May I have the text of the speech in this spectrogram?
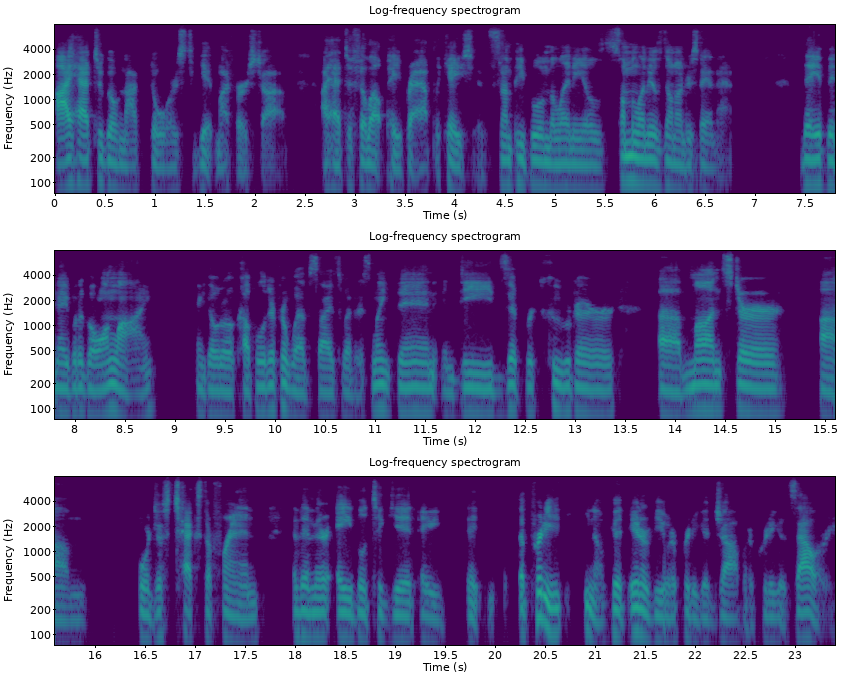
I had to go knock doors to get my first job. I had to fill out paper applications. Some people in millennials, some millennials don't understand that. They've been able to go online and go to a couple of different websites, whether it's LinkedIn, Indeed, ZipRecruiter, uh, Monster, um, or just text a friend, and then they're able to get a, a, a pretty you know good interview or a pretty good job with a pretty good salary.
